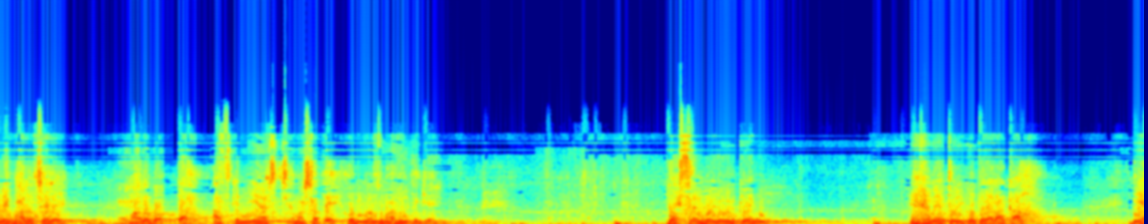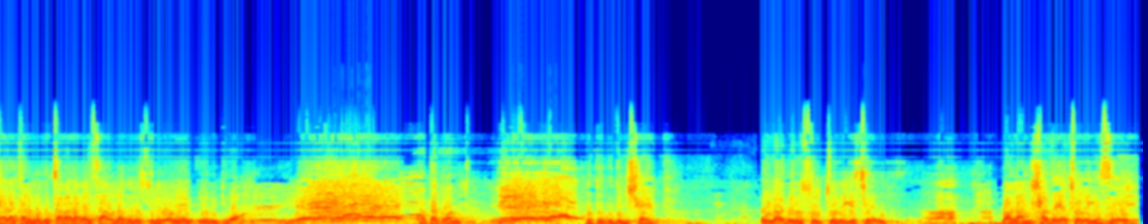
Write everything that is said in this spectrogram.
অনেক ভালো ছেলে। ভালো বক্তা আজকে নিয়ে আসছে আমার সাথে হবিগঞ্জ মাহুল থেকে। দেখছেন বৈরবের প্রেম? এখানে তরিকতের এলাকা। এই এলাকার মধ্যে চারা লাগাইছে আউলাদের রসুলের অনেক প্রেমিকরা। কথা কন। কতবুদ্দিন সাহেব ওলাদের রসুল চলে গেছেন। বাগান সাজাইয়া চলে গেছে।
